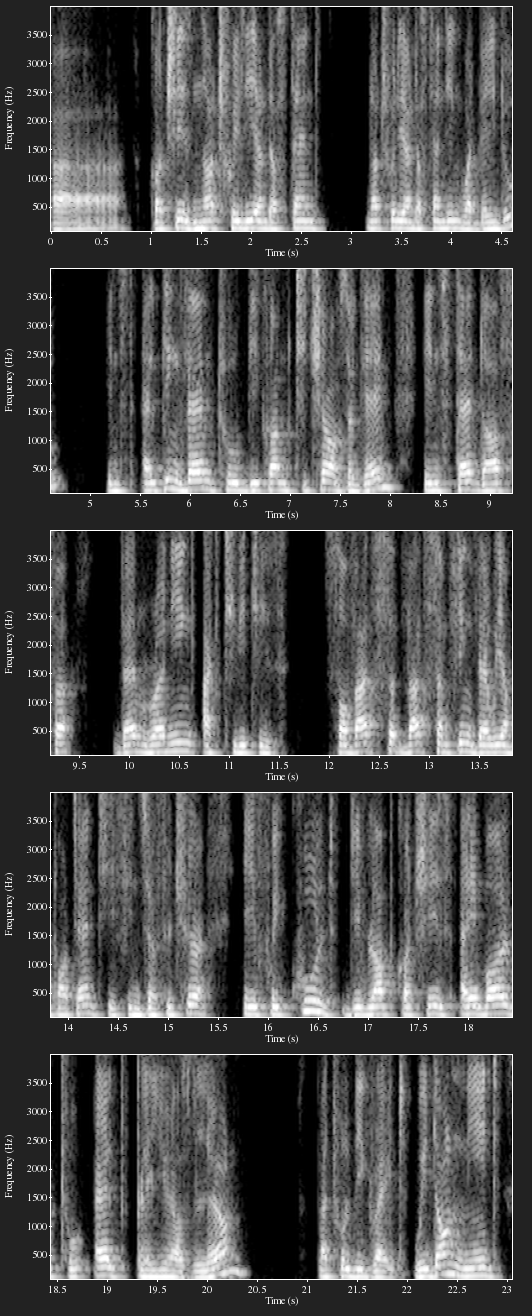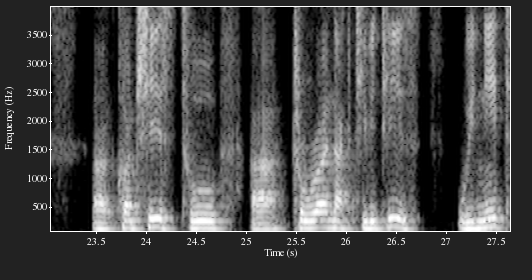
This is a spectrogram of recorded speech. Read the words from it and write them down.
uh, coaches not really understand not really understanding what they do in helping them to become teacher of the game instead of uh, them running activities. So that's that's something very important. If in the future if we could develop coaches able to help players learn that will be great. We don't need uh, coaches to uh, to run activities. We need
